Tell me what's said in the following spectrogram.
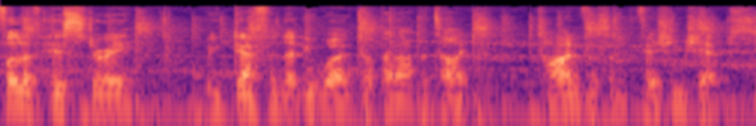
full of history, we definitely worked up an appetite. Time for some fish and chips.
